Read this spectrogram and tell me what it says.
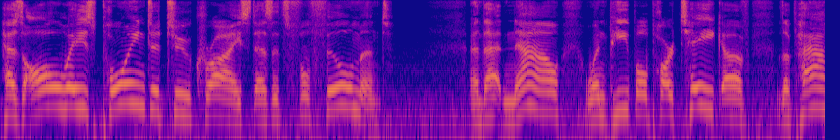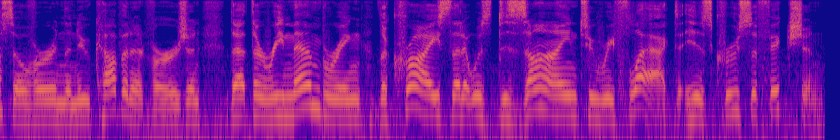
has always pointed to Christ as its fulfillment and that now when people partake of the Passover in the New Covenant version, that they're remembering the Christ that it was designed to reflect his crucifixion.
